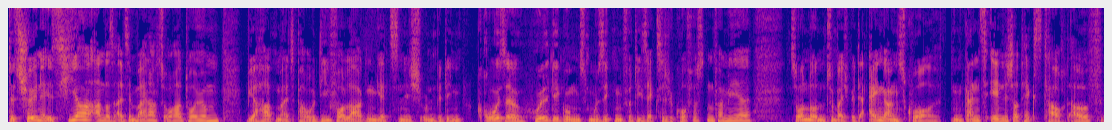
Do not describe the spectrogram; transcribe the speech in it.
Das Schöne ist hier, anders als im Weihnachtsoratorium, wir haben als Parodievorlagen jetzt nicht unbedingt große Huldigungsmusiken für die sächsische Chorfürstenfamilie, sondern zum Beispiel der Eingangschor. Ein ganz ähnlicher Text taucht auf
